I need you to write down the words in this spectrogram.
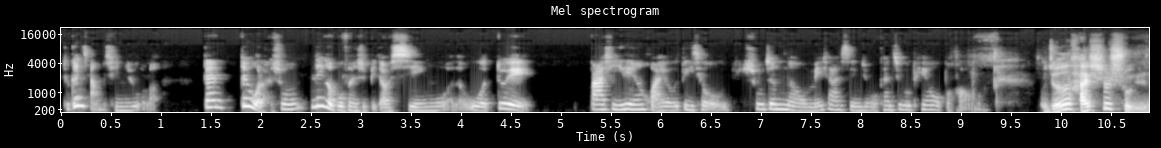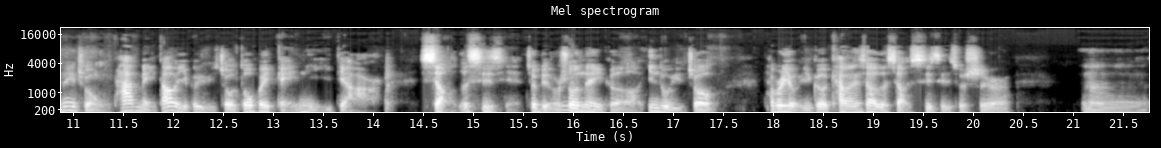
就更讲不清楚了。但对我来说，那个部分是比较吸引我的。我对八十一天环游地球，说真的，我没啥兴趣。我看纪录片我不好吗？我觉得还是属于那种，它每到一个宇宙都会给你一点儿小的细节，就比如说嗯那个印度宇宙，它不是有一个开玩笑的小细节，就是，嗯，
